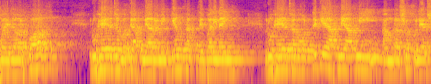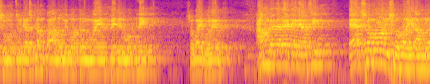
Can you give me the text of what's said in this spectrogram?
হয়ে যাওয়ার পর রুহের জগতে আপনি আর আমি কেউ থাকতে পারি নাই। রুহের জগৎ থেকে আপনি আপনি আমরা সকলে এক সময় চলে আসলাম আলমে বাতন মায়ের পেটের মধ্যে। সবাই বলেন, আমরা যারা এখানে আছি এক সময় সবাই আমরা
